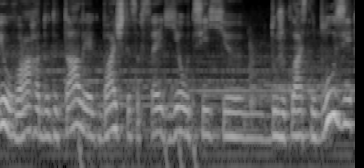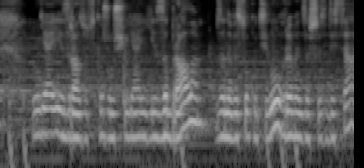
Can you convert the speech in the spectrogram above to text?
І увага до деталей, як бачите, це все є у цій е, дуже класній блузі. Я її зразу скажу, що я її забрала за невисоку ціну, гривень за 60.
